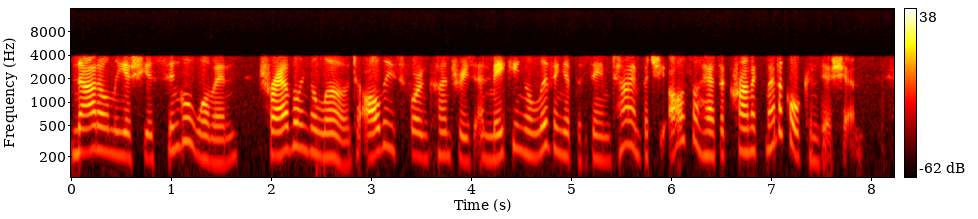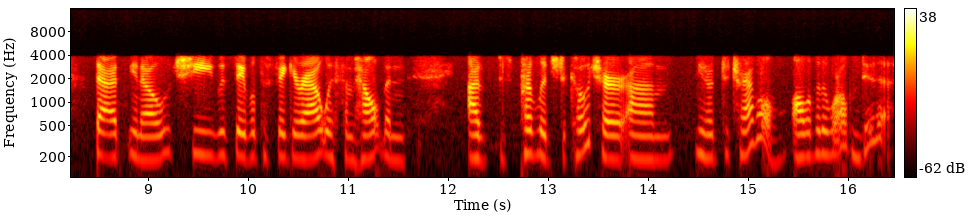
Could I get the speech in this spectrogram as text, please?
not only is she a single woman traveling alone to all these foreign countries and making a living at the same time, but she also has a chronic medical condition that, you know, she was able to figure out with some help and I was privileged to coach her um, you know, to travel all over the world and do this.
